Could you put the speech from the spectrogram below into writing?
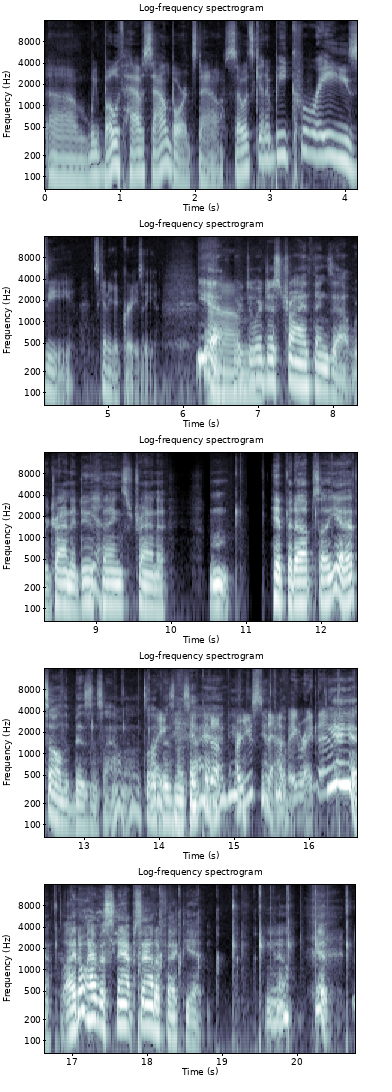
um, we both have soundboards now, so it's gonna be crazy. It's gonna get crazy. Yeah, Um, we're, we're just trying things out. We're trying to do Yeah. things. We're trying to hip it up. So yeah, that's all the business. I don't know. That's all Right. the business I Hip it up. Yeah, Are you hip it up. snapping right now? Yeah, yeah. I don't have a snap sound effect yet. You know, hip. Uh,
